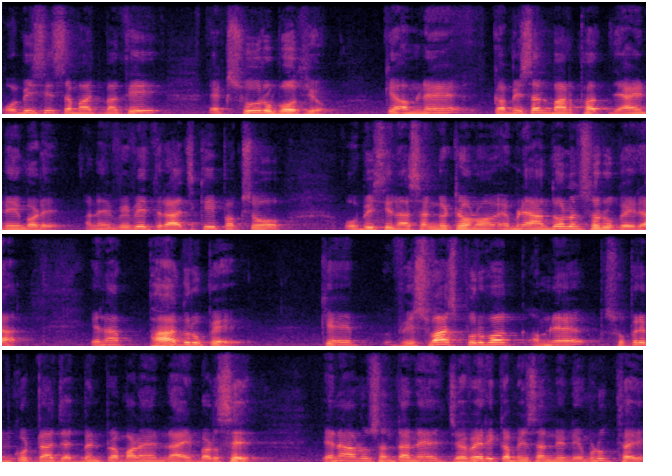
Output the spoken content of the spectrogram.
ઓબીસી સમાજમાંથી એક સૂર ઊભો થયો કે અમને કમિશન મારફત ન્યાય નહીં મળે અને વિવિધ રાજકીય પક્ષો ઓબીસીના સંગઠનો એમણે આંદોલન શરૂ કર્યા. એના ભાગરૂપે કે વિશ્વાસપૂર્વક અમને સુપ્રીમ કોર્ટના જજમેન્ટ પ્રમાણે ન્યાય મળશે, એના અનુસંધાને ઝવેરી કમિશનની નિમણૂક થઈ.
